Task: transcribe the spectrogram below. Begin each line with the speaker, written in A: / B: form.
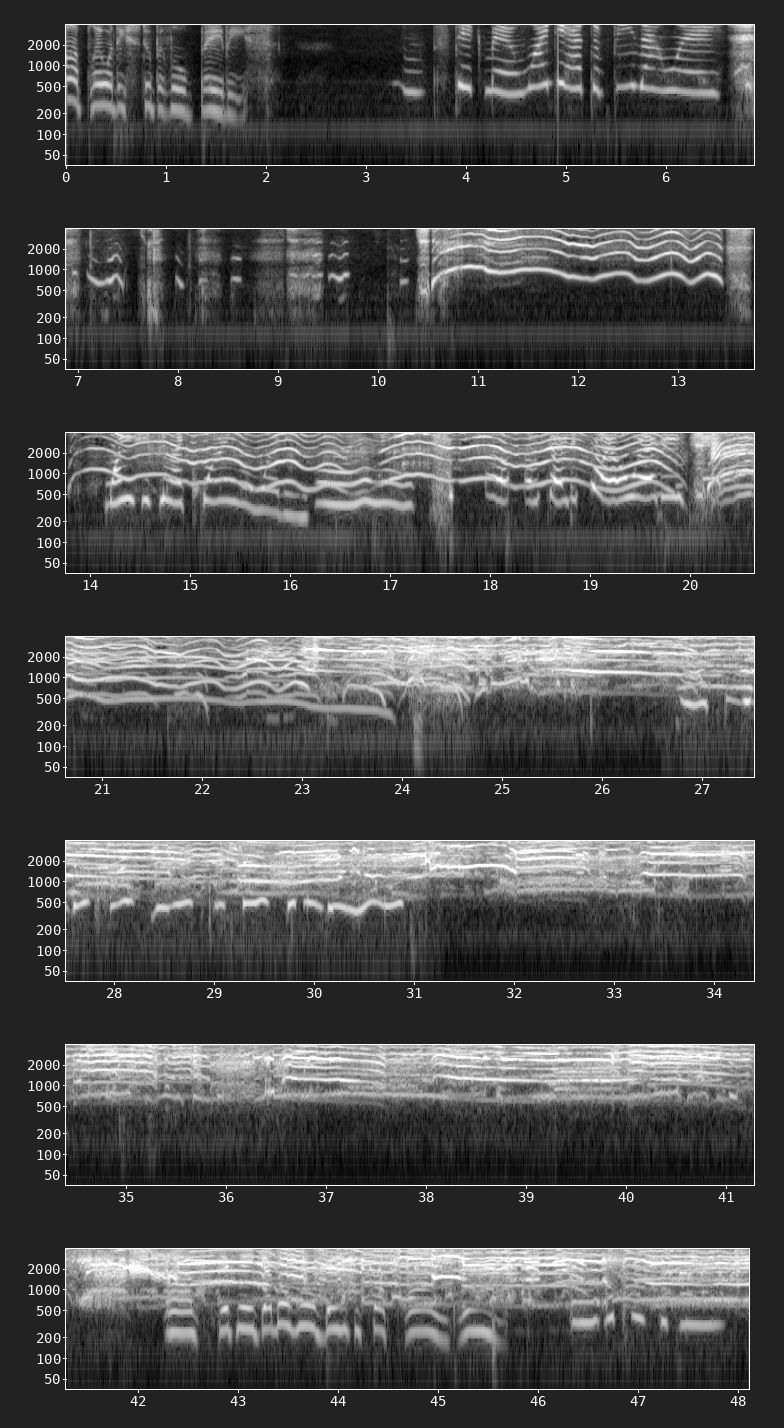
A: want to play with these stupid little babies.
B: Stickman, why do you have to be that way? why does she feel like crying already?
C: Oh, I don't know.
B: I'm starting to cry already.
C: Oh, don't cry, sweeties.
A: Uh, Stickman, get those little babies to stop crying, please.
C: Oh, okay.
